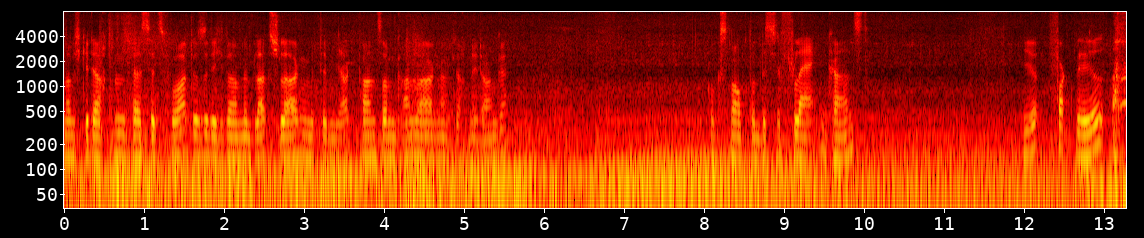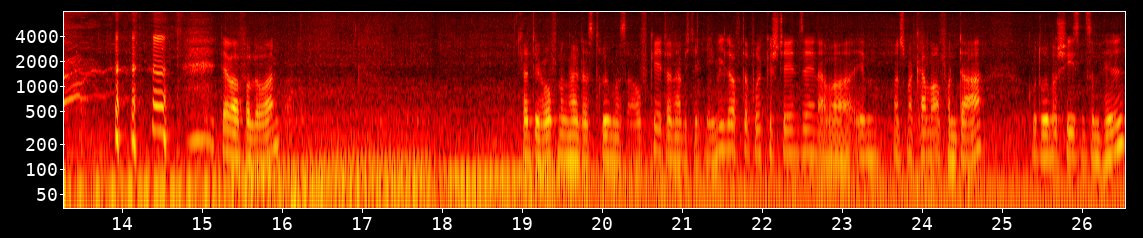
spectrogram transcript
Dann habe ich gedacht, hm, fährst jetzt vor, du sie dich da mit dem Platz schlagen mit dem Jagdpanzer im Kranwagen. Da habe ich gedacht, nee, danke. Guckst mal, ob du ein bisschen flanken kannst. Hier, fuck the hill. Der war verloren. Ich hatte die Hoffnung halt, dass drüben was aufgeht. Dann habe ich den Emil auf der Brücke stehen sehen, aber eben manchmal kann man auch von da gut rüberschießen zum Hill.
